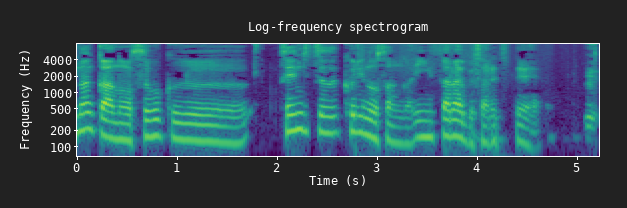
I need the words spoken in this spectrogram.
ーなんかあの、すごく、先日、栗野さんがインスタライブされててうん、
